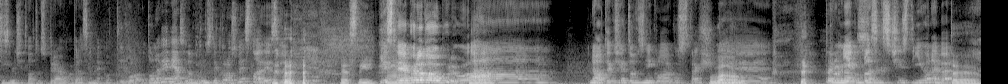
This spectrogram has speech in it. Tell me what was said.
Teď jsem četla tu zprávu a byla jsem jako, ty vole, to nevím, já si to budu muset jako rozmyslet, jestli, Jasný. jestli Mhm. jako do toho budu. A, Aha. No, takže to vzniklo jako strašně... Wow. To je pro mě jako blesk z čistého nebe. To je...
